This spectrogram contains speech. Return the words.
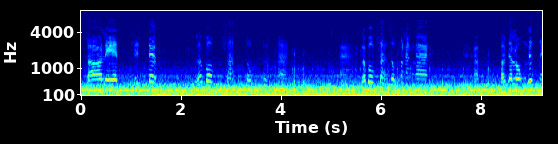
Storage System ระบบสะสมพลังงาน ระบบสะสมพลังงานนะครับ เราจะลงลึกใน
